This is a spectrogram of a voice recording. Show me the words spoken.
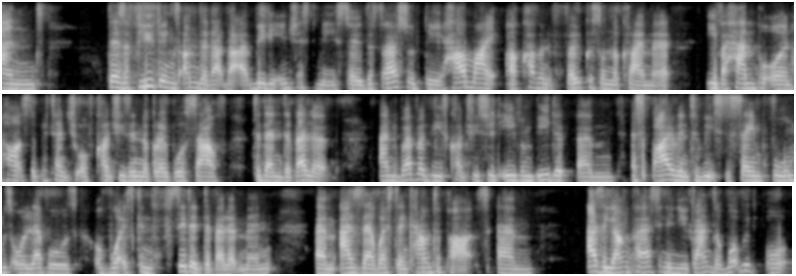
And there's a few things under that that really interest me. So the first would be how might our current focus on the climate either hamper or enhance the potential of countries in the global south to then develop, and whether these countries should even be um, aspiring to reach the same forms or levels of what is considered development um, as their Western counterparts. Um, as a young person in Uganda, what would or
